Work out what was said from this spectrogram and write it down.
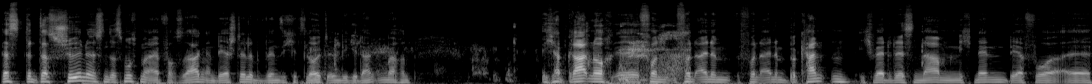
das, das Schöne ist, und das muss man einfach sagen, an der Stelle, wenn sich jetzt Leute irgendwie Gedanken machen, ich habe gerade noch äh, von, von, einem, von einem Bekannten, ich werde dessen Namen nicht nennen, der vor äh,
